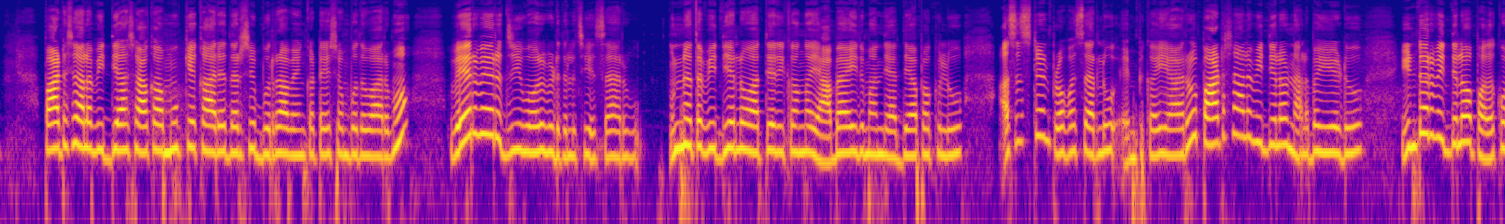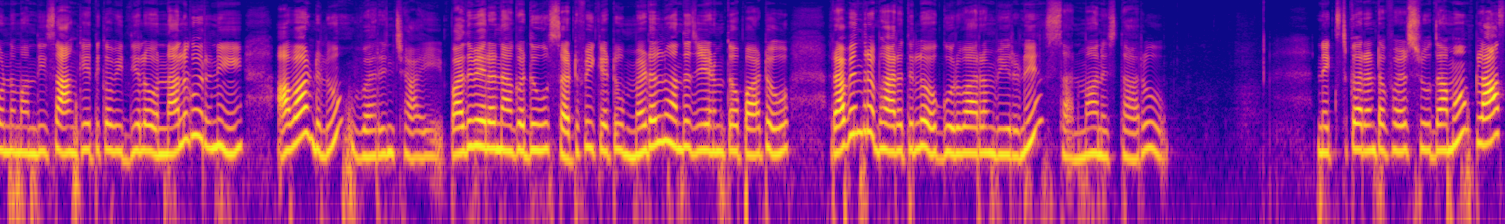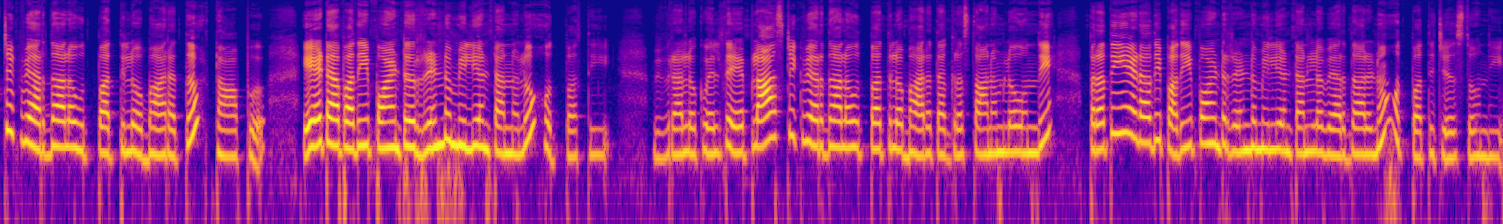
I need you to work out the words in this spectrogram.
పాఠశాల విద్యాశాఖ ముఖ్య కార్యదర్శి బుర్రా వెంకటేశం బుధవారము వేర్వేరు జీవోలు విడుదల చేశారు. ఉన్నత విద్యలో అత్యధికంగా యాభై ఐదు మంది అధ్యాపకులు అసిస్టెంట్ ప్రొఫెసర్లు ఎంపికయ్యారు. పాఠశాల విద్యలో నలభై ఏడు ఇంటర్ విద్యలో పదకొండు మంది సాంకేతిక విద్యలో నలుగురిని అవార్డులు వరించాయి. పదివేల నగదు సర్టిఫికెట్ మెడల్ను అందజేయడంతో పాటు రవీంద్ర భారతిలో గురువారం వీరిని సన్మానిస్తారు. నెక్స్ట్ కరెంట్ అఫైర్స్ చూద్దాము. ప్లాస్టిక్ వ్యర్థాల ఉత్పత్తిలో భారత్ టాప్. ఏటా పది పాయింట్ రెండు మిలియన్ టన్నులు ఉత్పత్తి. వివరాల్లోకి వెళ్తే ప్లాస్టిక్ వ్యర్థాల ఉత్పత్తిలో భారత్ అగ్రస్థానంలో ఉంది. ప్రతి ఏడాది పది పాయింట్ రెండు మిలియన్ టన్నుల వ్యర్థాలను ఉత్పత్తి చేస్తోంది.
